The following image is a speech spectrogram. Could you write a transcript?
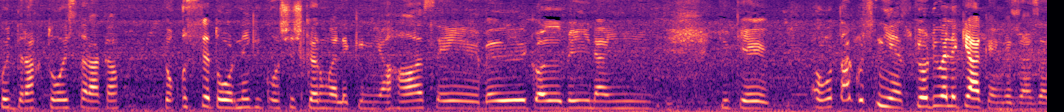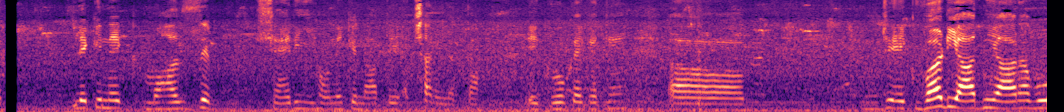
कोई दरख्त हो इस तरह का तो उससे तोड़ने की कोशिश करूँगा, लेकिन यहाँ से बिल्कुल भी नहीं, क्योंकि होता कुछ नहीं है। सिक्योरिटी वाले क्या कहेंगे, ज़्यादा? लेकिन एक महजब शहरी होने के नाते अच्छा नहीं लगता। एक वो क्या कहते हैं मुझे एक वर्ड याद नहीं आ रहा, वो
